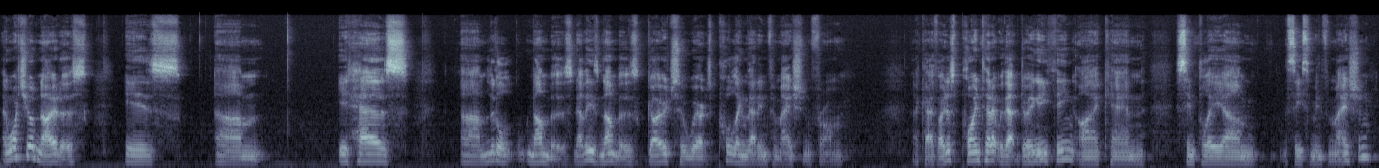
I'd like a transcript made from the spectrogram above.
And what you'll notice is um, it has um, little numbers. Now these numbers go to where it's pulling that information from. Okay, if I just point at it without doing anything, I can simply um, see some information.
